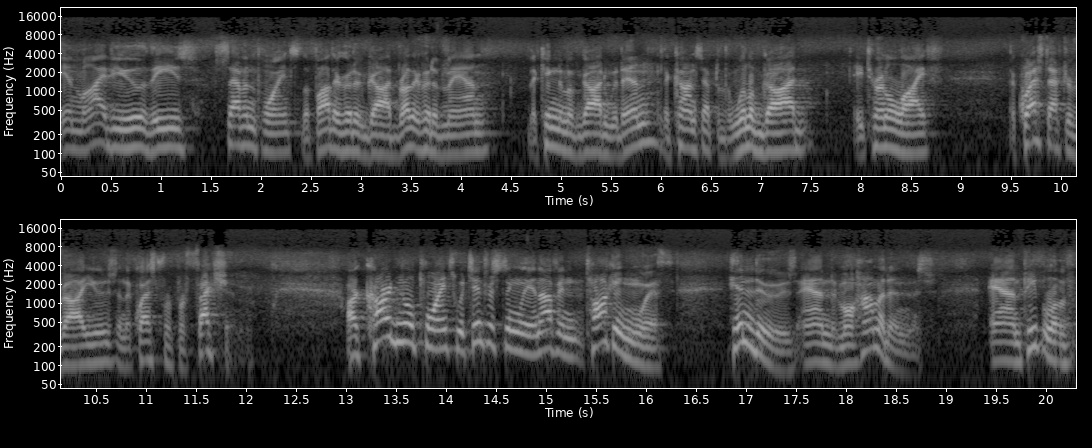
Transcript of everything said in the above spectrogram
in my view, these seven points the fatherhood of God, brotherhood of man, the kingdom of God within, the concept of the will of God, eternal life, the quest after values, and the quest for perfection. Are cardinal points which, interestingly enough, in talking with Hindus and Mohammedans, and people of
